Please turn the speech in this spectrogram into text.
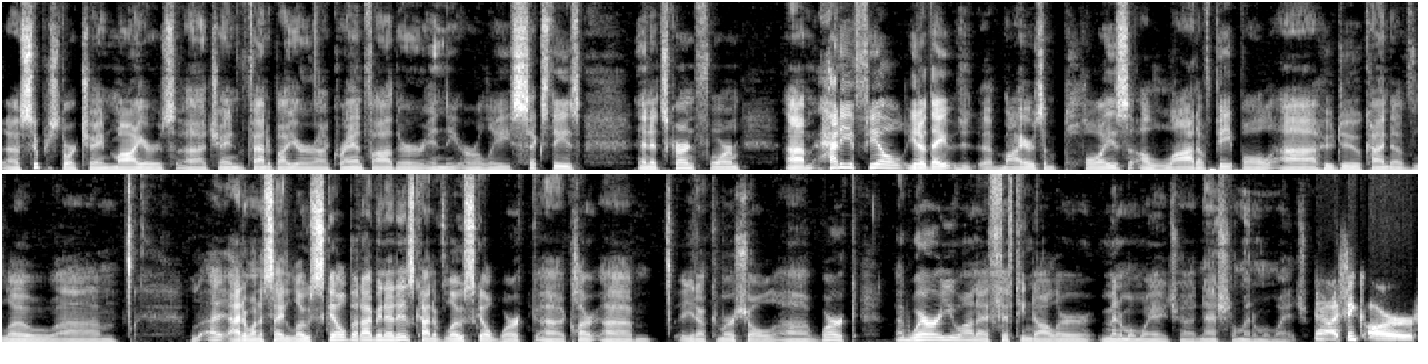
uh, superstore chain, Meijers uh, chain, founded by your grandfather in the early '60s, in its current form. Um, how do you feel? You know, they Meijers employs a lot of people who do kind of low. Um, I, I, don't want to say low skill, but I mean it is kind of low skill work, um, you know, commercial work. Uh, where are you on a $15 minimum wage, uh, national minimum wage? Yeah, I think our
